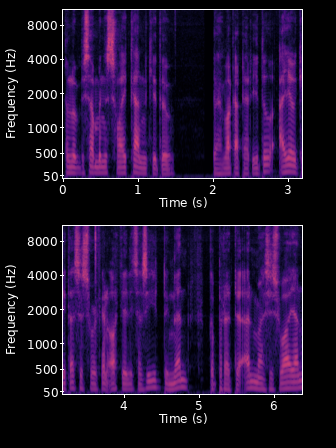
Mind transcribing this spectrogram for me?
belum bisa menyesuaikan gitu. Nah maka dari itu ayo kita sesuaikan organisasi dengan keberadaan mahasiswa yang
